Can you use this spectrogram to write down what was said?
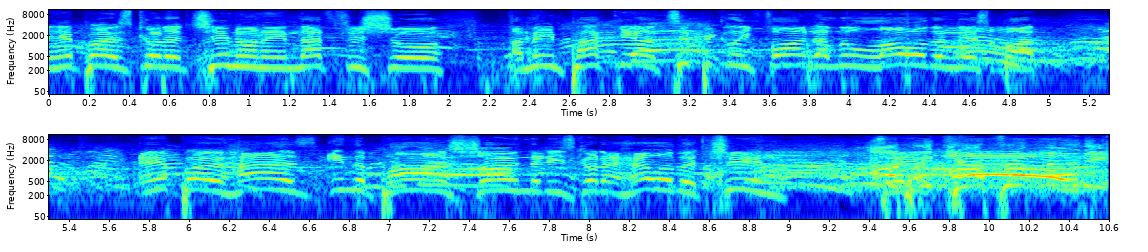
Ampo's got a chin on him, that's for sure. I mean, Pacquiao typically fighting a little lower than this, but Ampo has in the past shown that he's got a hell of a chin. So he- Uppercut from oh, Manny.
